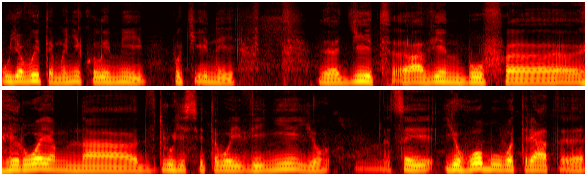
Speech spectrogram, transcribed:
уявити мені, коли мій покійний дід, а він був е, героєм на, в Другій світовій війні. Це його був отряд е,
